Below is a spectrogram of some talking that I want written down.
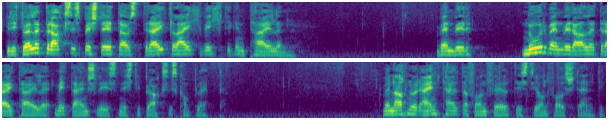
Spirituelle Praxis besteht aus drei gleich wichtigen Teilen. Wenn wir, nur wenn wir alle drei Teile mit einschließen, ist die Praxis komplett. Wenn auch nur ein Teil davon fehlt, ist sie unvollständig.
